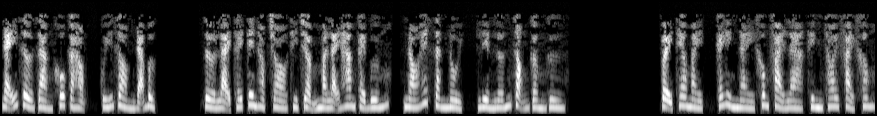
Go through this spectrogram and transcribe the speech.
Nãy giờ giảng khô cả học, quý giòm đã bực. Giờ lại thấy tên học trò thì chậm mà lại ham cái bướng, nó hết dằn nổi, liền lớn giọng gầm gừ. Vậy theo mày, cái hình này không phải là hình thoi phải không?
